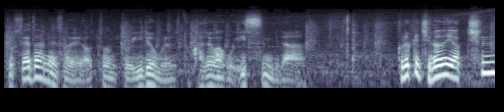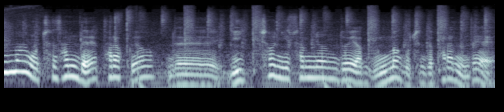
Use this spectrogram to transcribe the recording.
또 세단에서의 어떤 또 이름을 또 가져가고 있습니다. 그렇게 지난해 약 7만 5,003대 팔았고요. 네, 2023년도에 약 6만 9천 대 팔았는데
